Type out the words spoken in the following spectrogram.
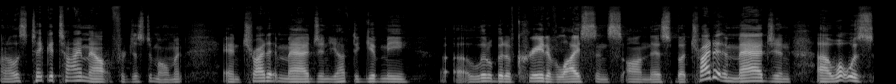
Now, let's take a time out for just a moment and try to imagine. You have to give me a little bit of creative license on this, but try to imagine uh, what was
